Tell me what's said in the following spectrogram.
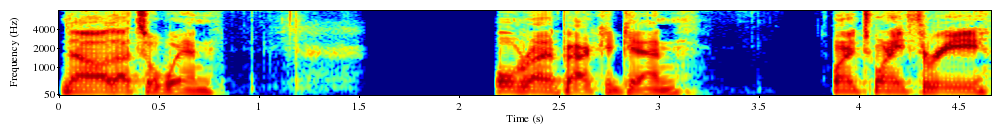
No, that's a win. We'll run it back again. 2023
